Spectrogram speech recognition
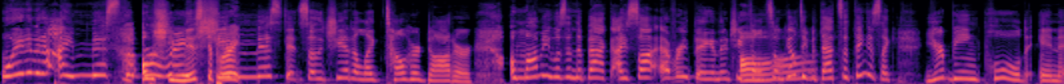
"Wait a minute, I missed the parade." Oh, she missed the parade. She missed it, so that she had to like tell her daughter, "Oh, mommy was in the back. I saw everything." And then she felt so guilty. But that's the thing. It's like you're being pulled in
